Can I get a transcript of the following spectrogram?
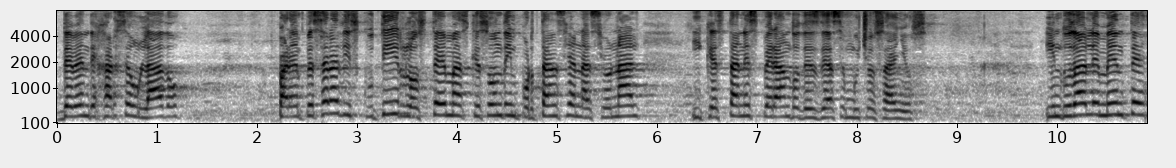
deben dejarse a un lado para empezar a discutir los temas que son de importancia nacional y que están esperando desde hace muchos años. Indudablemente,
